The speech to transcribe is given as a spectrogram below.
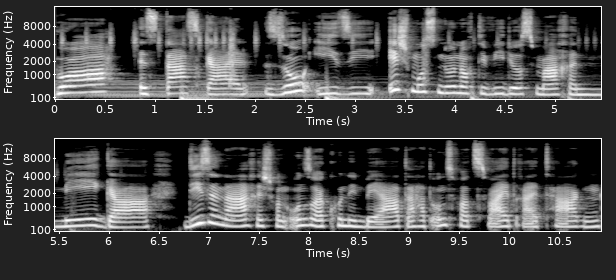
Boah, ist das geil. So easy. Ich muss nur noch die Videos machen. Mega. Diese Nachricht von unserer Kundin Beate hat uns vor zwei, drei Tagen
